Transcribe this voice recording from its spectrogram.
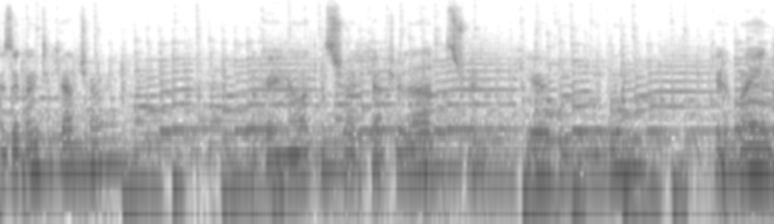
Is it going to capture me? Okay, you know what? Let's try to capture that. Let's try to go here. Boom, boom, boom. Get a queen.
